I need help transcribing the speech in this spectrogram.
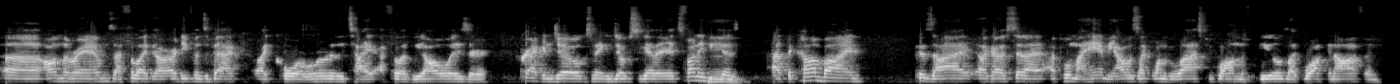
uh, on the Rams. I feel like our defensive back like core we're really tight. I feel like we always are cracking jokes, making jokes together. It's funny because mm. at the combine. Because I, like I said, I, I pulled my hammy. I was like one of the last people on the field, like walking off, and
